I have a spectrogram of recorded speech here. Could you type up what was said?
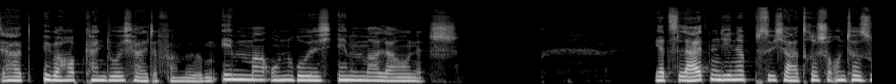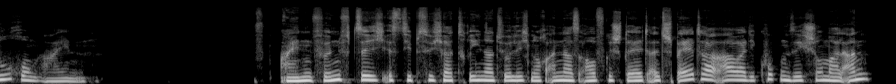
Der hat überhaupt kein Durchhaltevermögen, immer unruhig, immer launisch. Jetzt leiten die eine psychiatrische Untersuchung ein. 51 ist die Psychiatrie natürlich noch anders aufgestellt als später, aber die gucken sich schon mal an,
